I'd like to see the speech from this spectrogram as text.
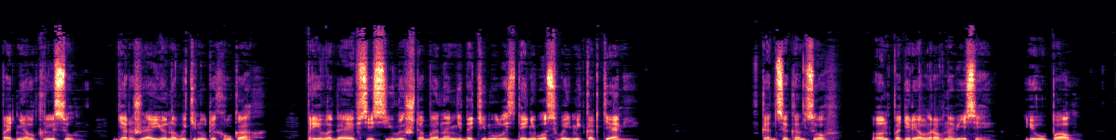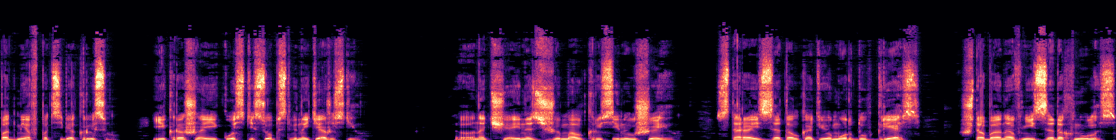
поднял крысу, держа ее на вытянутых руках, прилагая все силы, чтобы она не дотянулась до него своими когтями. В конце концов, он потерял равновесие и упал, подмяв под себя крысу и кроша ей кости собственной тяжестью. Он отчаянно сжимал крысиную шею, стараясь затолкать ее морду в грязь, чтобы она в ней задохнулась.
